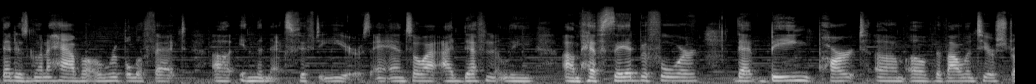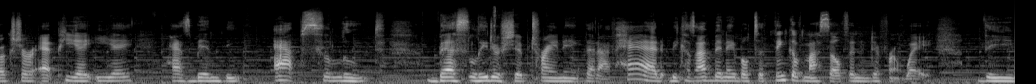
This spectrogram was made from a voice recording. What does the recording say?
that is going to have a ripple effect uh, in the next 50 years. And, so I, I definitely um, have said before that being part um, of the volunteer structure at PAEA has been the absolute best leadership training that I've had because I've been able to think of myself in a different way. The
